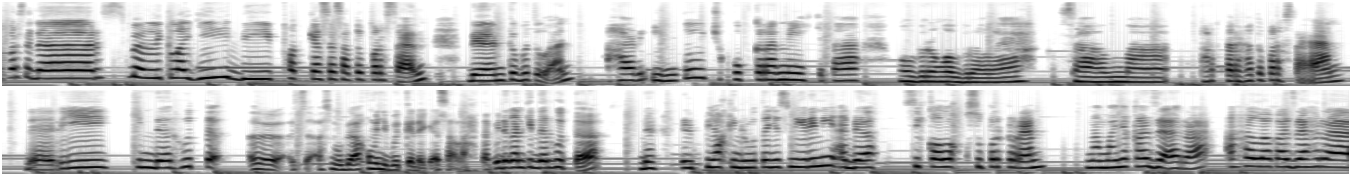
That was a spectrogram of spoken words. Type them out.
Perseners, balik lagi di podcastnya satu persen dan kebetulan hari ini tuh cukup keren nih kita ngobrol-ngobrol ya sama partner satu persen dari Kinderhute. Uh, semoga aku menyebutkan agak salah. Tapi dengan Kinderhute dan dari pihak Kinderhutenya sendiri nih ada psikolog super keren namanya Kak Zahra. Ah, halo Kak Zahra.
